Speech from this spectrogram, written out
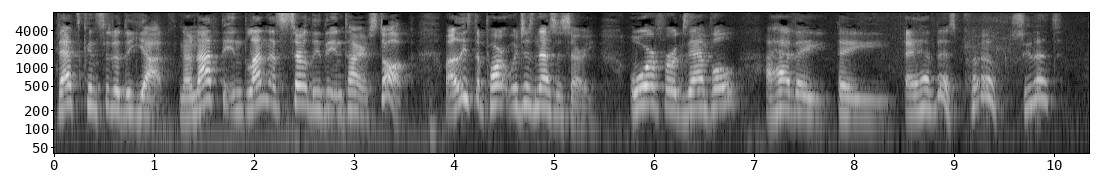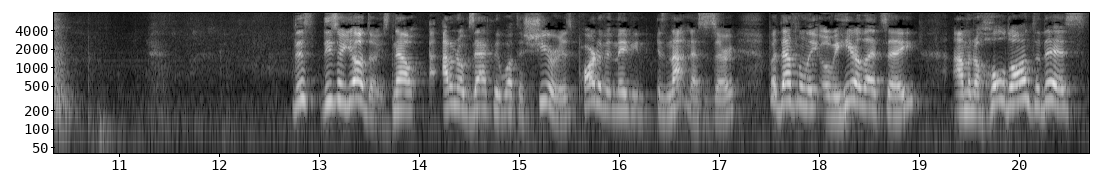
that's considered the yad. Now, not the not necessarily the entire stalk, but at least the part which is necessary. Or, for example, I have a a I have this. See that? This, these are yodos. Now, I don't know exactly what the shear is. Part of it maybe is not necessary, but definitely over here, let's say, I'm going to hold on to this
